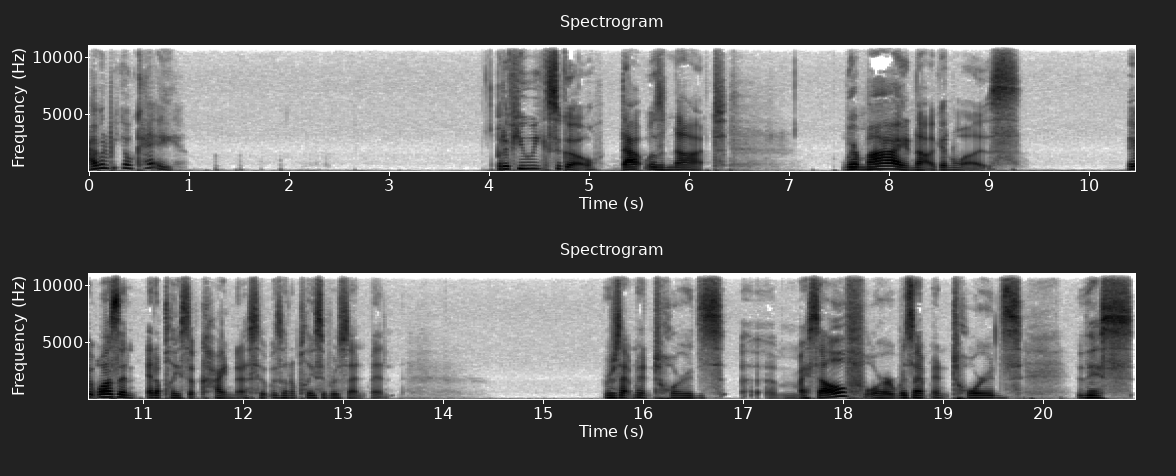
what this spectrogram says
I would be okay. But a few weeks ago, that was not where my noggin was. It wasn't in a place of kindness, it was in a place of resentment. Resentment towards uh, myself or resentment towards this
